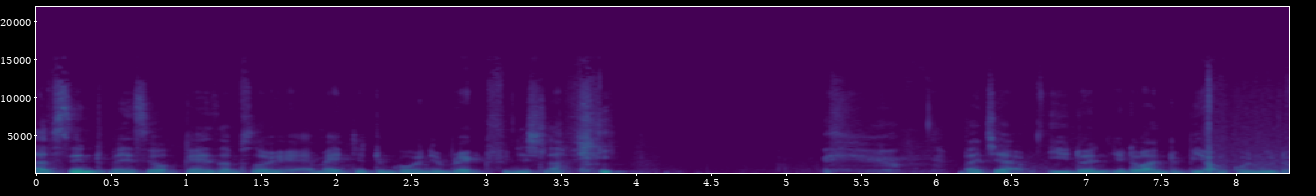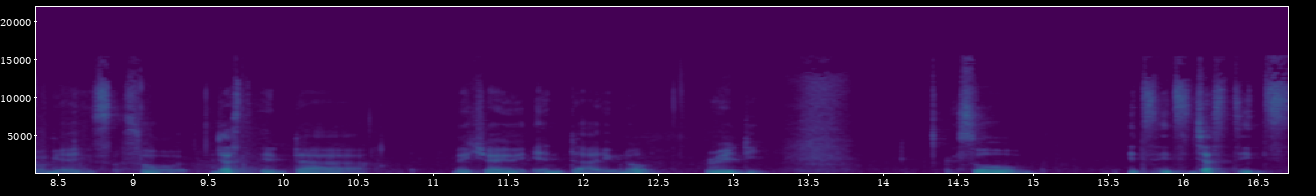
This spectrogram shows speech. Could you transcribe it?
I've sent myself, guys. I'm sorry. I might need to go on a break to finish laughing. but yeah, you don't you don't want to be Uncle Nudo, guys. So just enter. Make sure you enter. You know, ready. So it's it's just it's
